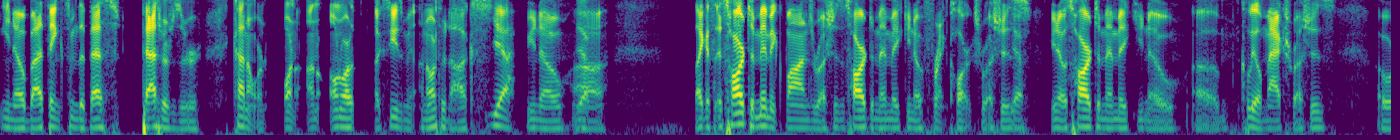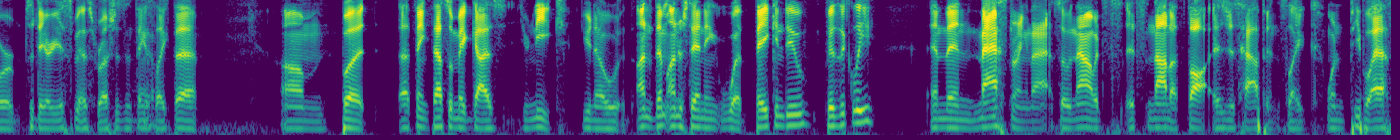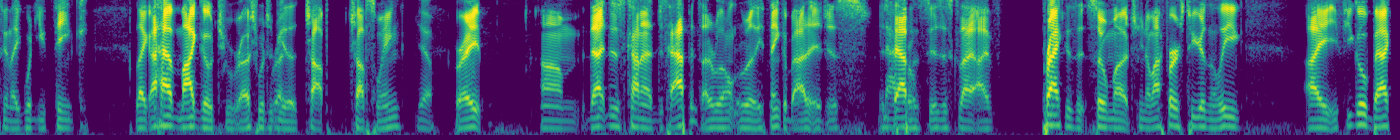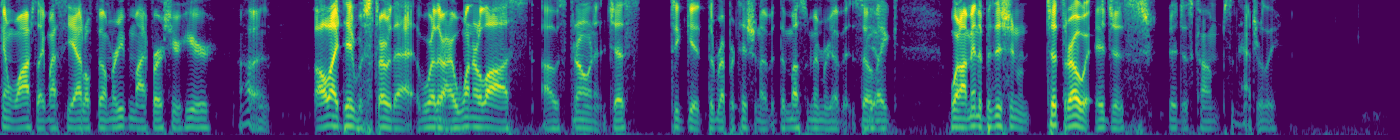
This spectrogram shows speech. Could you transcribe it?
you know, but I think some of the best pass rushers are kind of on, on, on, excuse me, unorthodox. Yeah. You know, Yep. uh, like it's, it's hard to mimic Von's rushes. It's hard to mimic, you know, Frank Clark's rushes. Yep. You know, it's hard to mimic, you know, um, Khalil Mack's rushes or Za'Darius Smith's rushes and things like that. Um, but I think that's what makes guys unique. You know, un- them understanding what they can do physically, and then mastering that. So now it's it's not a thought; it just happens. Like when people ask me, like, "What do you think?" Like I have my go-to rush, which would be a chop chop swing, yeah. right? Um, that just kind of just happens. I really don't really think about it. It just it Natural. happens. It's just because I've practiced it so much. You know, my first two years in the league, I if you go back and watch like my Seattle film or even my first year here, uh, all I did was throw that. Whether I won or lost, I was throwing it just to get the repetition of it, the muscle memory of it. So Yeah. like when I'm in the position to throw it, it just it just comes naturally.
